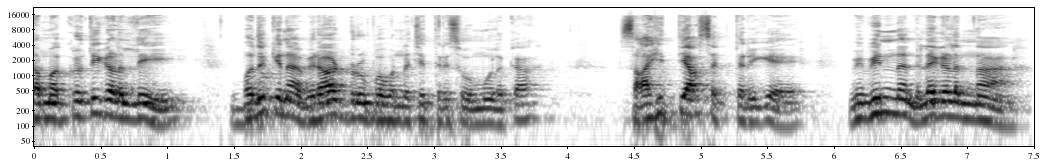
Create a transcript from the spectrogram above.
ತಮ್ಮ ಕೃತಿಗಳಲ್ಲಿ ಬದುಕಿನ ವಿರಾಟ್ ರೂಪವನ್ನು ಚಿತ್ರಿಸುವ ಮೂಲಕ ಸಾಹಿತ್ಯಾಸಕ್ತರಿಗೆ ವಿಭಿನ್ನ ನೆಲೆಗಳನ್ನು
